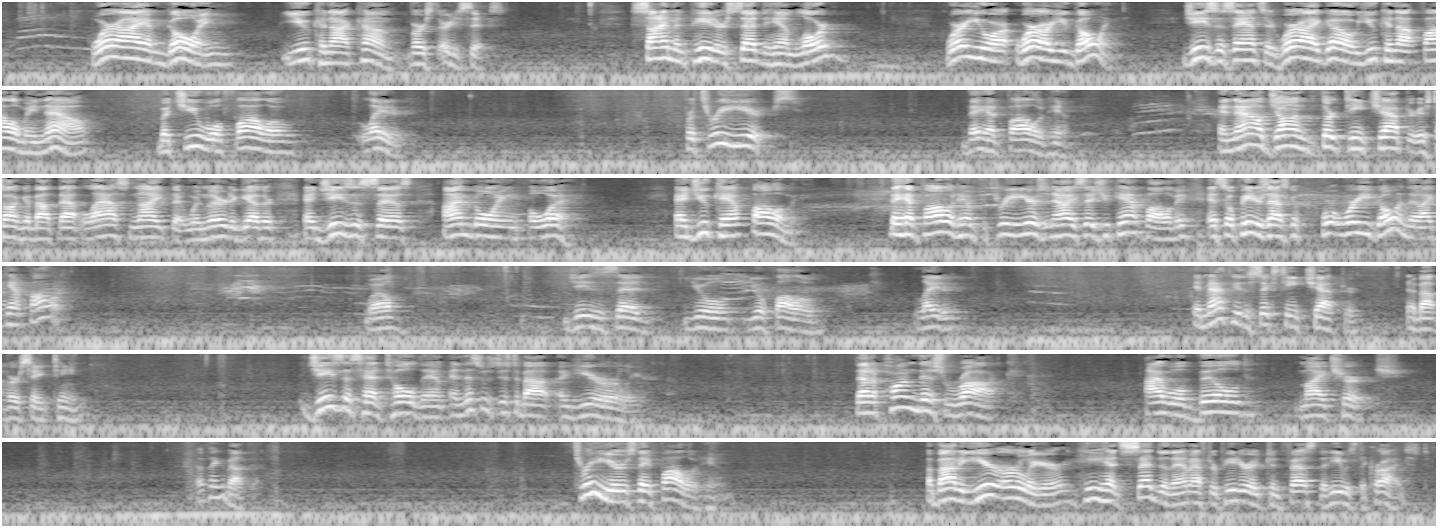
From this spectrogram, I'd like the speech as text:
where I am going, you cannot come. Verse 36. Simon Peter said to him, Lord, where you are where are you going? Jesus answered, Where I go, you cannot follow me now, but you will follow later. For three years, they had followed him. And now, John 13th chapter is talking about that last night that when they're together, and Jesus says, I'm going away, and you can't follow me. They had followed him for three years, and now he says, You can't follow me. And so Peter's asking, Where, where are you going that I can't follow? Well, Jesus said, You'll, you'll follow later. In Matthew, the 16th chapter, about verse 18, Jesus had told them, and this was just about a year earlier, that upon this rock I will build my church. Now think about that. Three years they followed him. About a year earlier, he had said to them, after Peter had confessed that he was the Christ,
